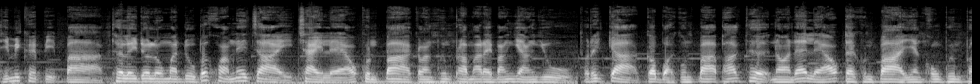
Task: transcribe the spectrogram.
ที่ไม่เคยปิดปาก เธอเลยเดินลงมาดูเพื่อความแน่ใจ ใช่แล้วคุณป้ากำลังพึมพำอะไรบางอย่างอยู่ ริกาก็บอกคุณป้าพักเถอะนอนได้แล้ว แต่คุณป้ายังคงพึมพ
